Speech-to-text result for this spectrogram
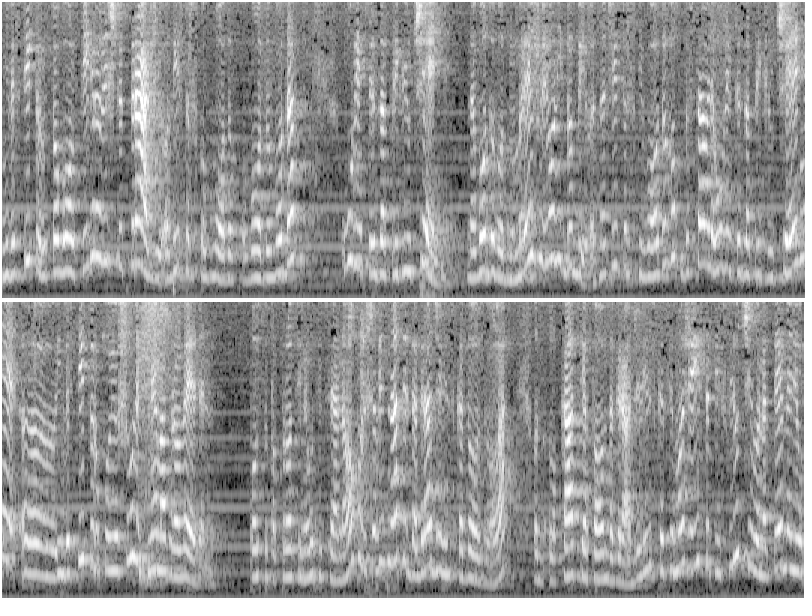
investitor u to golf igralište traži od Istarskog vodovoda uvjete za priključenje na vodovodnu mrežu i on ih dobiva. Znači Istarski vodovod dostavlja uvjete za priključenje investitoru koji još uvijek nema proveden postupak procjene utjecaja na okoliš, a vi znate da građevinska dozvola, od lokacija pa onda građevinska, se može istati isključivo na temelju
